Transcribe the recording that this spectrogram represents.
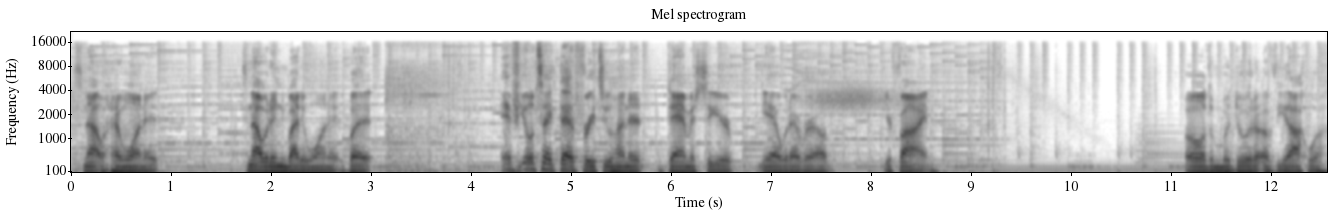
It's not what I wanted. It's not what anybody wanted, but if you'll take that free 200 damage to your, yeah, whatever, I'll, you're fine. Oh, the Medulla of the Aqua.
